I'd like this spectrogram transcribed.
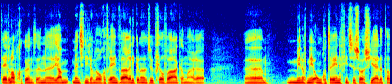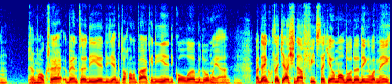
tegenop gekund. En uh, ja, mensen die dan wel getraind waren, die kunnen natuurlijk veel vaker. Maar min of meer ongetrainde fietsen zoals jij dat dan zeg maar, ook bent, die, die, die hebben toch wel een paar keer die, die kool bedwongen, ja. Okay. Maar ik denk ook dat je als je daar fietst, dat je helemaal door de dingen wordt mee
